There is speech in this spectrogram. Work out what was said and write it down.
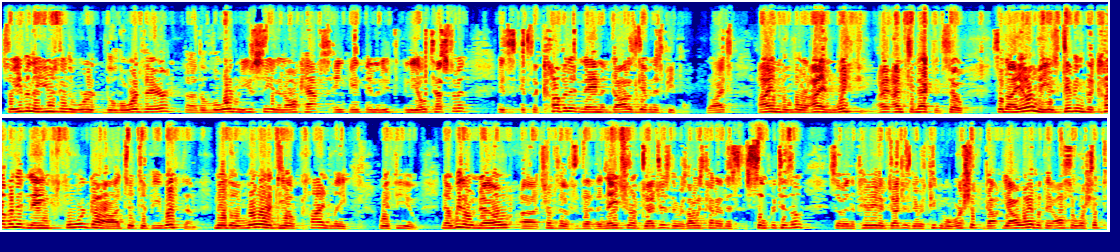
So even the using the word the Lord there, uh, the Lord, when you see it in all caps in, in, in, the New, in the Old Testament, it's, it's the covenant name that God has given his people, right? I am the Lord. I am with you. I, am connected. So, so Naomi is giving the covenant name for God to, to be with them. May the Lord deal kindly with you. Now, we don't know, uh, in terms of the, the, nature of judges, there was always kind of this syncretism. So in the period of judges, there was people who worshiped Yahweh, but they also worshiped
